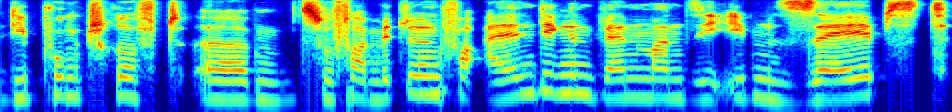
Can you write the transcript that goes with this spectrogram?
die Punktschrift ähm, zu vermitteln, vor allen Dingen, wenn man sie eben selbst,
